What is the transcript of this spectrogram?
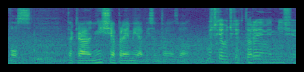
voz. Taká nižšia prémia by som to nazval. Počkaj, počkaj, ktoré je nižšie?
